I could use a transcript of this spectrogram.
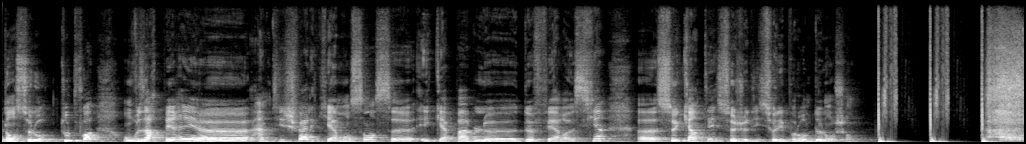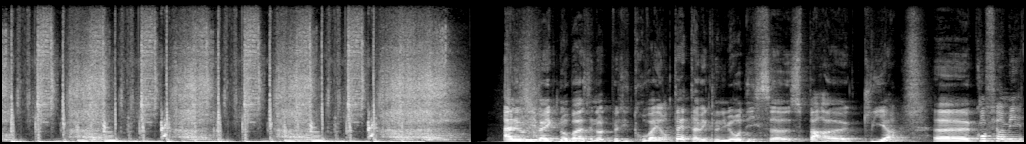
dans ce lot. Toutefois, on vous a repéré un petit cheval qui, à mon sens, est capable de faire sien ce Quintet ce jeudi sur l'hippodrome de Longchamp. Allez, on y va avec nos bases et notre petite trouvaille en tête avec le numéro 10, euh, Spar euh, Clia. Euh, confirmée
